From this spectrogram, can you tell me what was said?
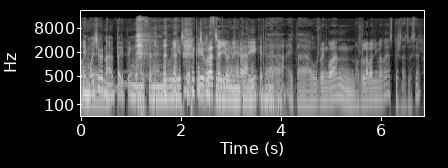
bai. Emozio nauta itengo nintzen mendibili, eskerrik asko Irratxa zuri benetan, eta, benetan. eta urrengoan horrela baldin bada ez prestatu ezer,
